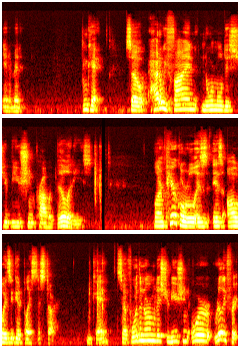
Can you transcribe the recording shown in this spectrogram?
in a minute. Okay, so how do we find normal distribution probabilities? Well, our empirical rule is, is always a good place to start. Okay, so for the normal distribution, or really for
